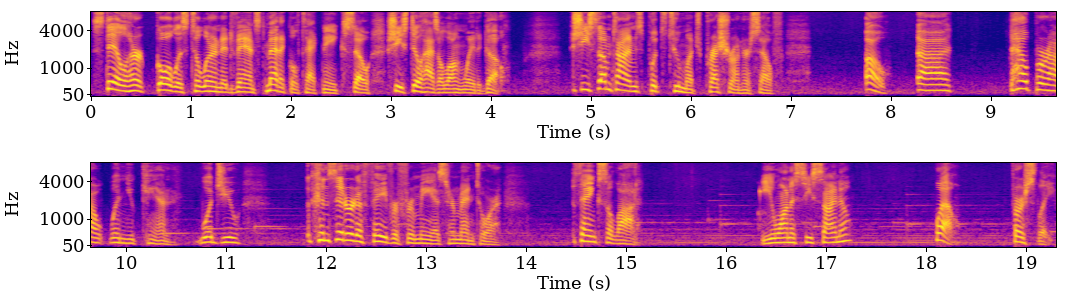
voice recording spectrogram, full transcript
Still, her goal is to learn advanced medical techniques, so she still has a long way to go. She sometimes puts too much pressure on herself. Oh, uh, help her out when you can, would you? Consider it a favor for me as her mentor. Thanks a lot. You want to see Cyno? Well, firstly,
